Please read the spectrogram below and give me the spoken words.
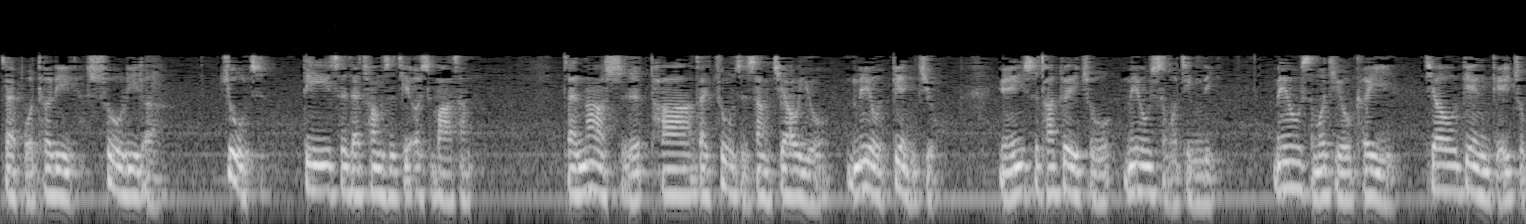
在伯特利树立了柱子。第一次在创世纪二十八章，在那时他在柱子上浇油，没有奠酒，原因是他对主没有什么经历，没有什么酒可以浇奠给主。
